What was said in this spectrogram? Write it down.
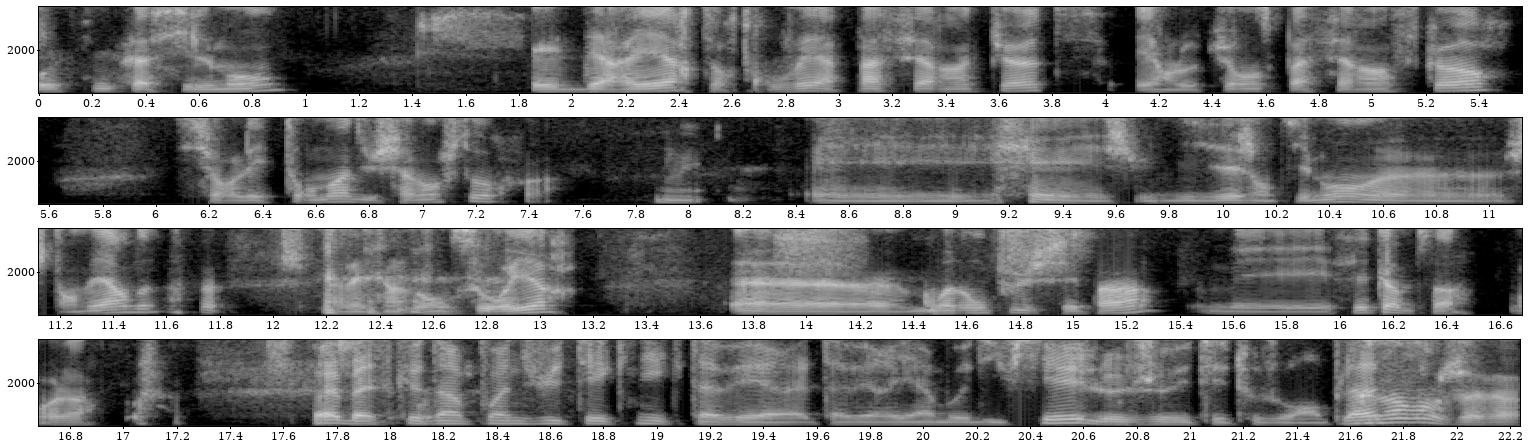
aussi facilement et derrière te retrouver à pas faire un cut et en l'occurrence pas faire un score sur les tournois du Challenge Tour quoi. Et, je lui disais gentiment euh, Je t'emmerde avec un grand sourire. moi non plus, je sais pas, mais c'est comme ça, voilà. Ouais, parce que d'un point de vue technique, tu n'avais rien modifié, le jeu était toujours en ah place. non, non, j'avais.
